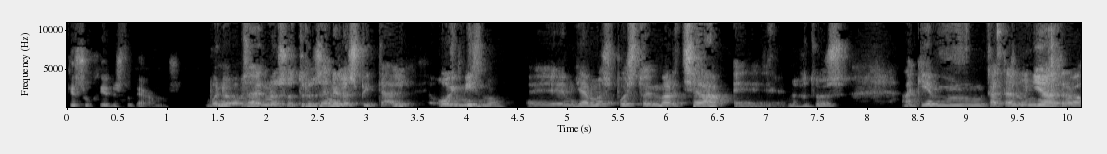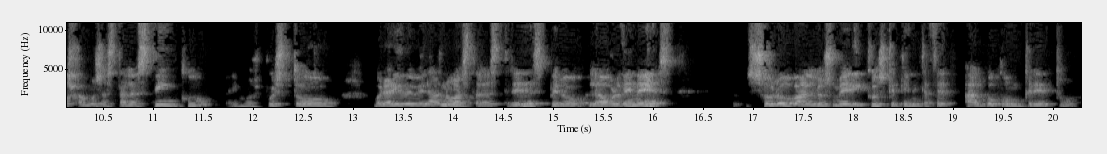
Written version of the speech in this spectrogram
¿Qué, sugieres tú que hagamos? Bueno, vamos a ver, nosotros en el hospital hoy mismo eh, ya hemos puesto en marcha, eh, nosotros aquí en Cataluña trabajamos hasta las 5, hemos puesto horario de verano hasta las 3, pero la orden es, solo van los médicos que tienen que hacer algo concreto,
